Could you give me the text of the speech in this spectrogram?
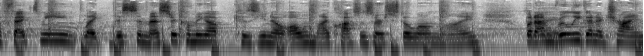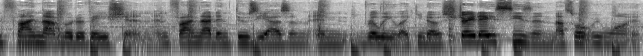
affect me like this semester coming up because you know all of my classes are still online but i'm really gonna try and find that motivation and find that enthusiasm and really like you know straight a season that's what we want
